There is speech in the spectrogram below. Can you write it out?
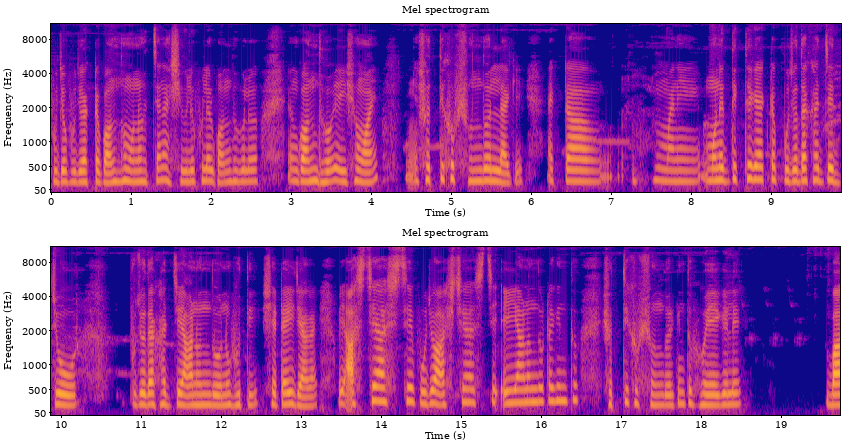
পুজো পুজো একটা গন্ধ মনে হচ্ছে না? শিউলি ফুলের গন্ধগুলো গন্ধ এই সময় সত্যি খুব সুন্দর লাগে। একটা মানে মনের দিক থেকে একটা পুজো দেখার যে জোর পুজো দেখার যে আনন্দ অনুভূতি সেটাই জাগায়। ওই আসছে আসছে পুজো আসছে আসছে এই আনন্দটা কিন্তু সত্যি খুব সুন্দর। কিন্তু হয়ে গেলে বা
